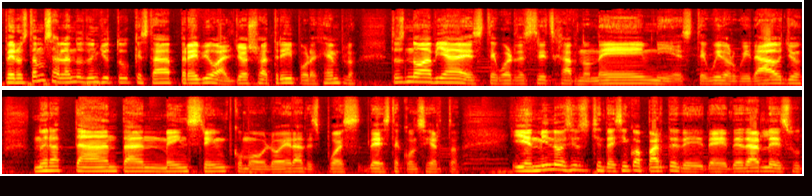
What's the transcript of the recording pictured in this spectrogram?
Pero estamos hablando de un YouTube que estaba previo al Joshua Tree, por ejemplo. Entonces no había este Where the Streets Have No Name, ni este With or Without You. No era tan, tan mainstream como lo era después de este concierto. Y en 1985, aparte de, de, darle su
